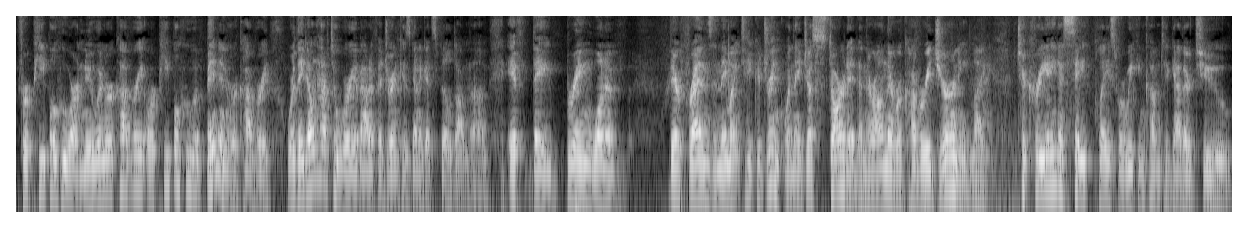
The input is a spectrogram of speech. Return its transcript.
for people who are new in recovery or people who have been in recovery where they don't have to worry about if a drink is going to get spilled on them. If they bring one of their friends and they might take a drink when they just started and they're on their recovery journey. Like to create a safe place where we can come together to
